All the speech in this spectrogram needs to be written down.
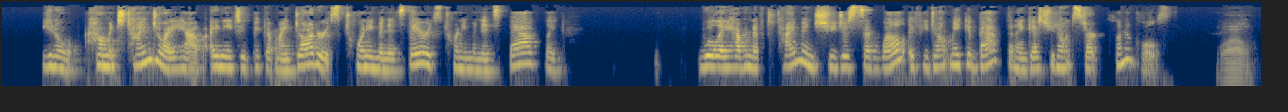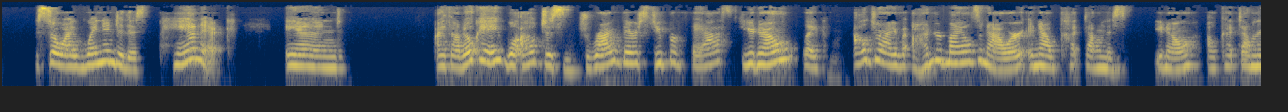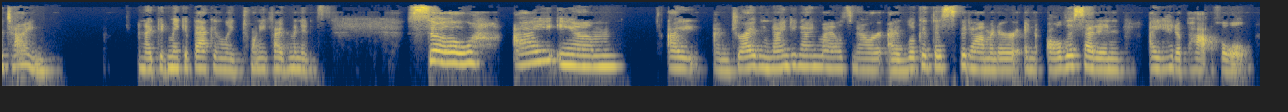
you know, how much time do I have? I need to pick up my daughter. It's 20 minutes there, it's 20 minutes back. Like, will I have enough time? And she just said, well, if you don't make it back, then I guess you don't start clinicals. Wow. So I went into this panic and I thought, okay, well, I'll just drive there super fast, you know, like I'll drive 100 miles an hour and I'll cut down this, you know, I'll cut down the time and I could make it back in like 25 minutes. So I am, I, I'm driving 99 miles an hour. I look at the speedometer and all of a sudden I hit a pothole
